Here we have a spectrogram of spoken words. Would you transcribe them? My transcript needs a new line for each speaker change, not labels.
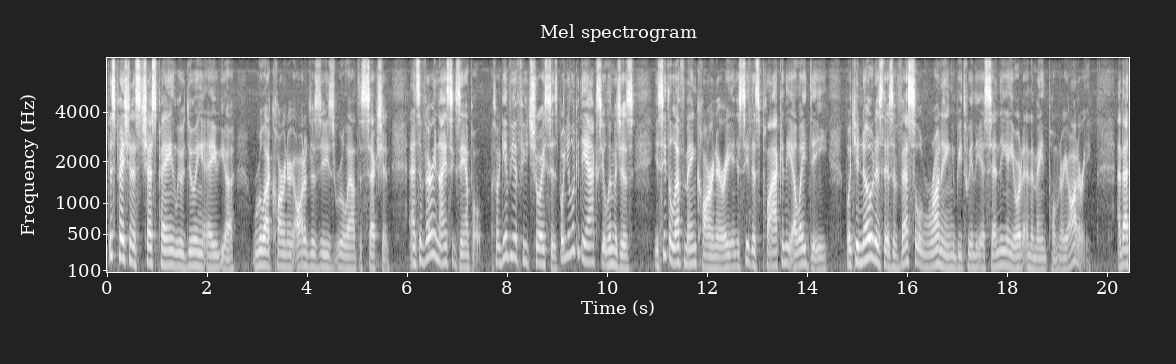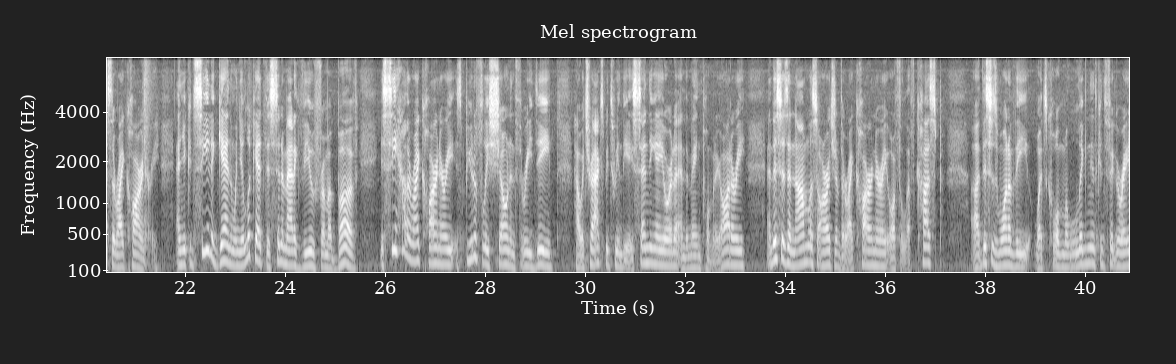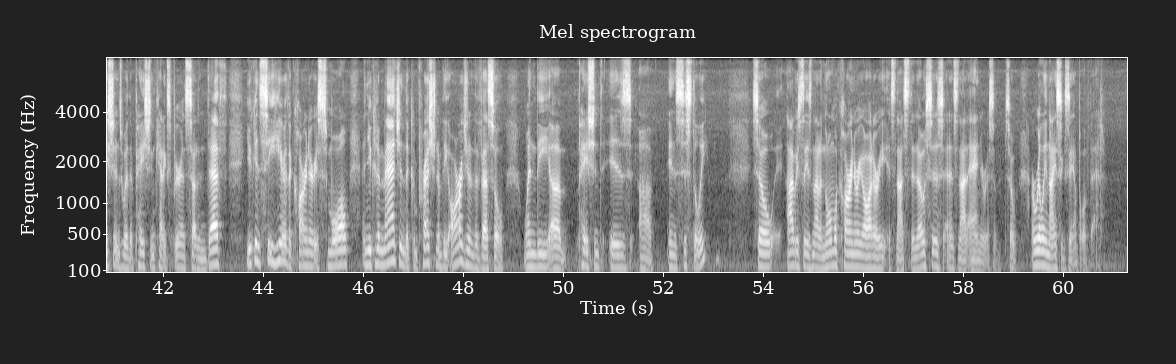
This patient has chest pain. We were doing a uh, rule out coronary artery disease, rule out dissection. And it's a very nice example. So I give you a few choices. But when you look at the axial images, you see the left main coronary and you see this plaque in the LAD, but you notice there's a vessel running between the ascending aorta and the main pulmonary artery. And that's the right coronary. And you can see it again when you look at the cinematic view from above. You see how the right coronary is beautifully shown in 3D, how it tracks between the ascending aorta and the main pulmonary artery. And this is anomalous origin of the right coronary off the left cusp. Uh, this is one of the what's called malignant configurations where the patient can experience sudden death. You can see here the coronary is small, and you can imagine the compression of the origin of the vessel when the uh, patient is uh, in systole. So obviously, it's not a normal coronary artery, it's not stenosis, and it's not aneurysm. So a really nice example of that.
